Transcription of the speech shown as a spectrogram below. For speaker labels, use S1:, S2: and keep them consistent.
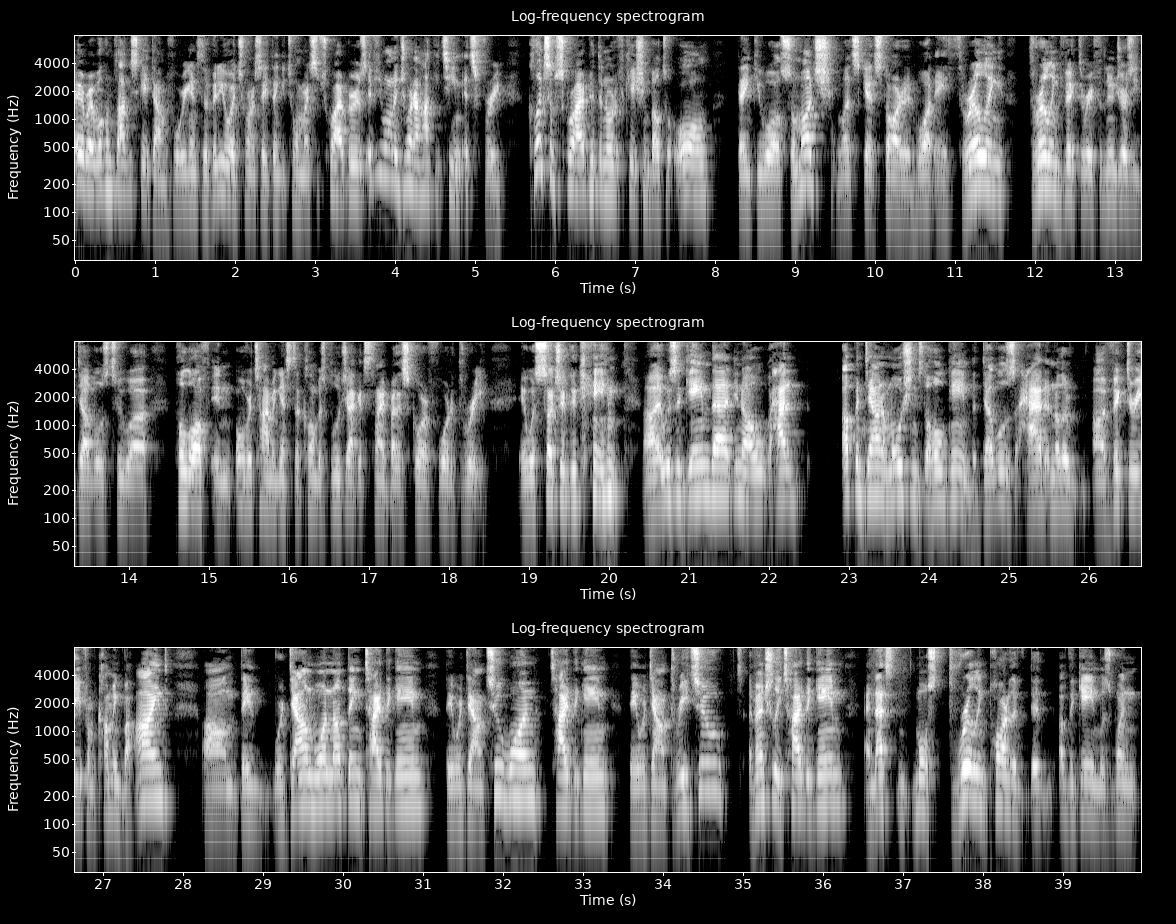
S1: Hey everybody, welcome to Hockey Skatedown. Before we get into the video, I just want to say thank you to all my subscribers. If you want to join our hockey team, it's free. Click subscribe, hit the notification bell to all. Thank you all so much. Let's get started. What a thrilling, thrilling victory for the New Jersey Devils to uh, pull off in overtime against the Columbus Blue Jackets tonight by the score of 4 to 3. It was such a good game. Uh, it was a game that, you know, had up and down emotions the whole game. The Devils had another uh, victory from coming behind. Um, they were down one nothing, tied the game. They were down two one, tied the game. They were down three two, eventually tied the game. And that's the most thrilling part of the of the game was when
